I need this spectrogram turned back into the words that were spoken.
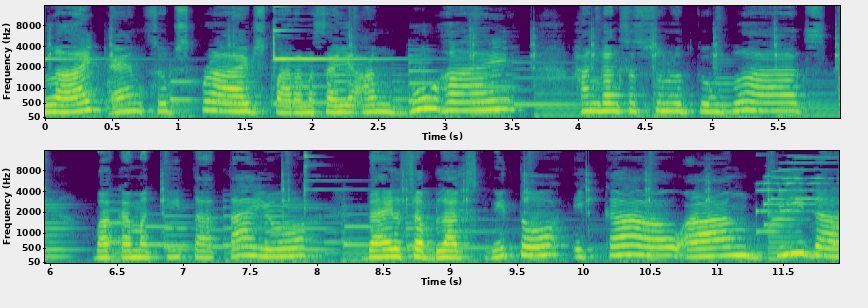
like and subscribe para masaya ang buhay. Hanggang sa sunod kong vlogs, baka magkita tayo dahil sa vlogs nito, ikaw ang bida.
